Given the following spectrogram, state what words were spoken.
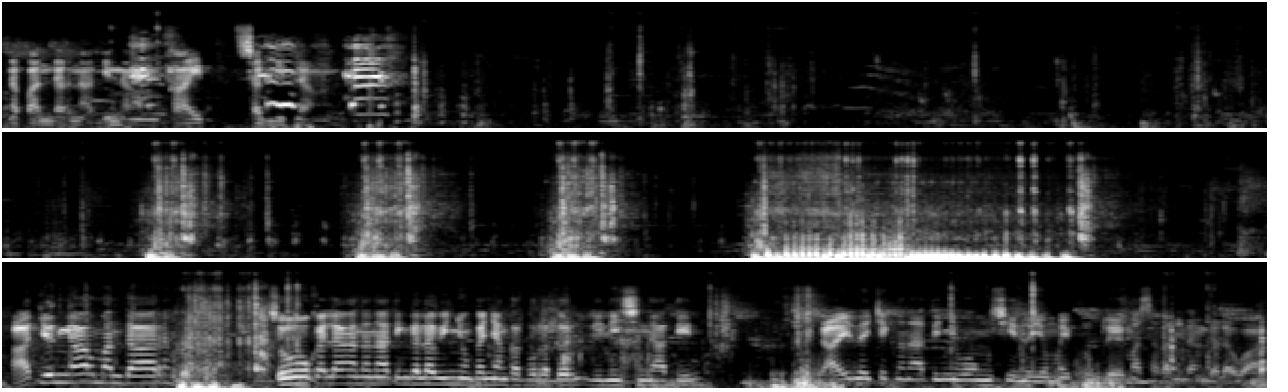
napandar natin ng kahit saglit lang. Yun nga, umandar. So, kailangan na natin galawin yung kanyang karburador. Linisin natin. Dahil na-check na natin yung kung sino yung may problema sa kanilang dalawa.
